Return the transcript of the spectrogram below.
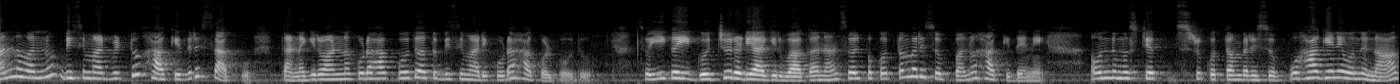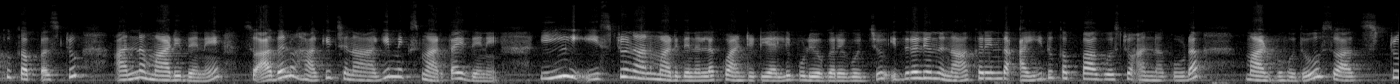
ಅನ್ನವನ್ನು ಬಿಸಿ ಮಾಡಿಬಿಟ್ಟು ಹಾಕಿದರೆ ಸಾಕು. ತಣ್ಣಗಿರೋ ಅನ್ನ ಕೂಡ ಹಾಕ್ಬೋದು ಅಥವಾ ಬಿಸಿ ಮಾಡಿ ಕೂಡ ಹಾಕ್ಕೊಳ್ಬೋದು ಸೊ ಈಗ ಈ ಗೊಜ್ಜು ರೆಡಿ ಆಗಿರುವಾಗ ನಾನು ಸ್ವಲ್ಪ ಕೊತ್ತಂಬರಿ ಸೊಪ್ಪನ್ನು ಹಾಕಿದ್ದೇನೆ. ಒಂದು ಮುಷ್ಟಿಯಷ್ಟು ಕೊತ್ತಂಬರಿ ಸೊಪ್ಪು ಹಾಗೆಯೇ ಒಂದು ನಾಲ್ಕು ಕಪ್ಪಷ್ಟು ಅನ್ನ ಮಾಡಿದ್ದೇನೆ. ಸೊ ಅದನ್ನು ಹಾಕಿ ಚೆನ್ನಾಗಿ ಮಿಕ್ಸ್ ಮಾಡ್ತಾ ಇದ್ದೇನೆ. ಈ ಇಷ್ಟು ನಾನು ಮಾಡಿದ್ದೇನಲ್ಲ ಕ್ವಾಂಟಿಟಿಯಲ್ಲಿ ಪುಳಿಯೋಗರೆ ಗೊಜ್ಜು, ಇದರಲ್ಲಿ ಒಂದು ನಾಲ್ಕರಿಂದ ಐದು ಕಪ್ ಆಗುವಷ್ಟು ಅನ್ನ ಕೂಡ ಮಾಡಬಹುದು. ಸೊ ಅಷ್ಟು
